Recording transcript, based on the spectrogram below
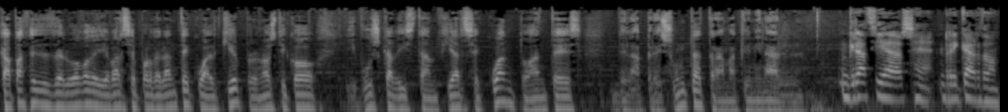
capaces desde luego de llevarse por delante cualquier pronóstico y busca distanciarse cuanto antes de la presunta trama criminal. Gracias, Ricardo.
